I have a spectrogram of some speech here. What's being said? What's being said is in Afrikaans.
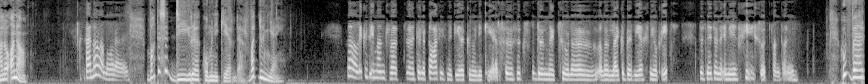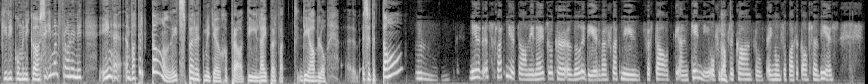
Hallo Anna. Hallo Amore. Wat is 'n diere-kommunikeerder? Wat doen jy? Wel, ek is iemand wat uh, telepaties met diere kommunikeer. So dis ek doen met so hulle hulle lyke beweeg nie of iets. Dis net 'n energie soort van ding. Hoe werk hierdie kommunikasie? Iemand vra nou net en in watter taal het Spirit met jou gepraat? Die luiperd wat Diablo. Uh, is dit 'n taal? Mm. Nee, dit is glad nie 'n taal nie. Hy is ook 'n wilde dier wat glad nie vertaal kan ken nie of in Hmm. Afrikaans of Engels of wat ook al sou wees.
